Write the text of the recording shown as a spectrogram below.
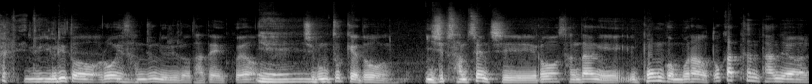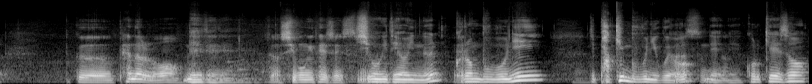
유- 유리도 로 이 삼중 유리로 다 되어 있고요. 예. 지붕 두께도 23cm로 상당히 본 건물하고 똑같은 단열 그 패널로 네네네. 예, 저 시공이 되어 있습니다. 시공이 되어 있는 그런 부분이 박힌 부분이고요. 그렇습니다. 네네. 그렇게 해서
